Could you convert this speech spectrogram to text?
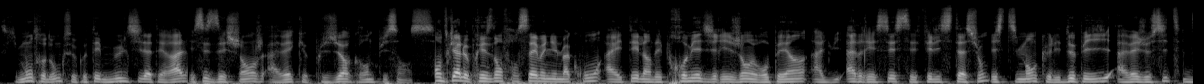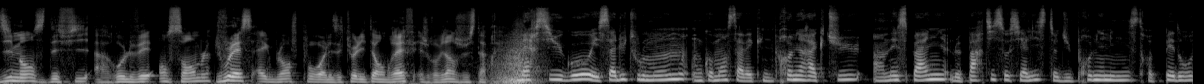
ce qui montre donc ce côté multilatéral et ses échanges avec plusieurs grandes puissances. En tout cas, le président français Emmanuel Macron a été l'un des premiers dirigeants européens à lui adresser ses félicitations, estimant que les deux pays avaient, je cite, d'immenses défis à relever ensemble. Je vous laisse avec Blanche pour les actualités en bref et je reviens juste après. Merci Hugo et salut tout le monde. On commence avec une première actu. En Espagne, le Parti socialiste du Premier ministre Pedro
